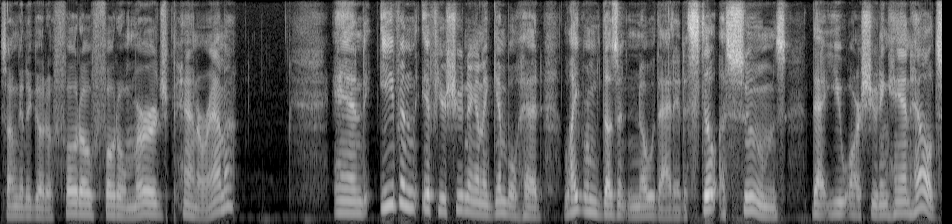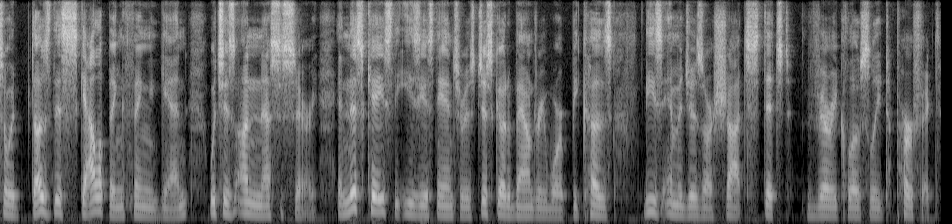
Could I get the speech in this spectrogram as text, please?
So I'm going to go to Photo, Photo Merge, Panorama. And even if you're shooting on a gimbal head, Lightroom doesn't know that. It still assumes that you are shooting handheld. So it does this scalloping thing again, which is unnecessary. In this case, the easiest answer is just go to boundary warp because these images are shot stitched very closely to perfect.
